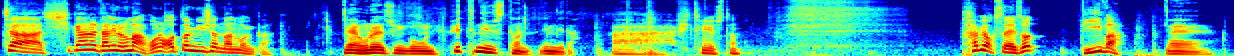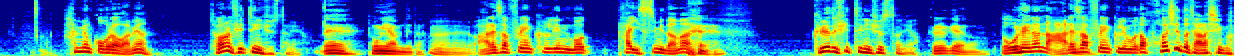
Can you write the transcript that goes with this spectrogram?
자 시간을 달리는 음악 오늘 어떤 뮤지션 만나봅니까? 네, 오늘의 주인공은 휘트니 휴스턴입니다. 아 휘트니 휴스턴 팝 역사에서 디바 네. 한 명 꼽으라고 하면 저는 휘트니 휴스턴이에요. 네, 동의합니다. 예, 아레사 프랭클린 뭐 다 있습니다만 네. 그래도 휘트니 휴스턴이요. 그러게요. 노래는 아레사 프랭클린보다 훨씬 더 잘하신 것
